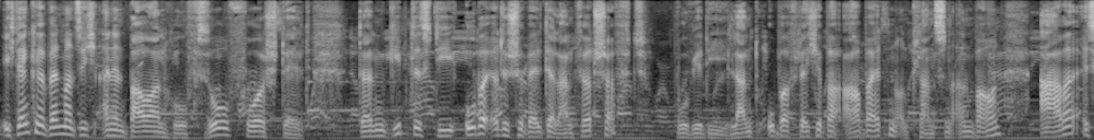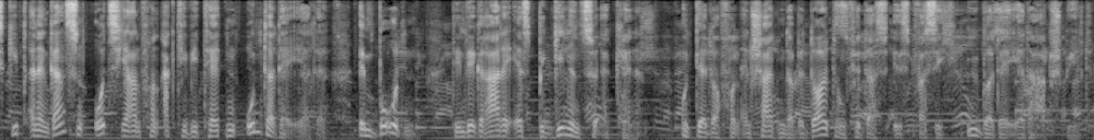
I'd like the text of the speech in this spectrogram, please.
Ich denke, wenn man sich einen Bauernhof so vorstellt, dann gibt es die oberirdische Welt der Landwirtschaft, wo wir die Landoberfläche bearbeiten und Pflanzen anbauen, aber es gibt einen ganzen Ozean von Aktivitäten unter der Erde, im Boden, den wir gerade erst beginnen zu erkennen und der doch von entscheidender Bedeutung für das ist, was sich über der Erde abspielt.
